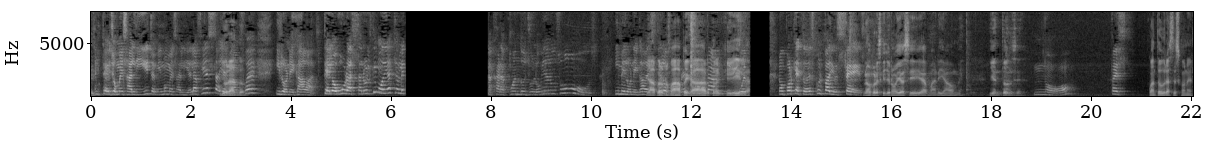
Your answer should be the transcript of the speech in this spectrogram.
entonces yo me salí, yo mismo me salí de la fiesta y el man fue y lo negaba. Te lo juro, hasta el último día que hablé la cara, cuando yo lo vi a los ojos y me lo negaba. Ya, pero no me vas a pegar, tranquila. No, porque todo es culpa de ustedes. No, pero es que yo no voy así, a María, hombre. ¿Y entonces? No, pues... ¿Cuánto duraste con él?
